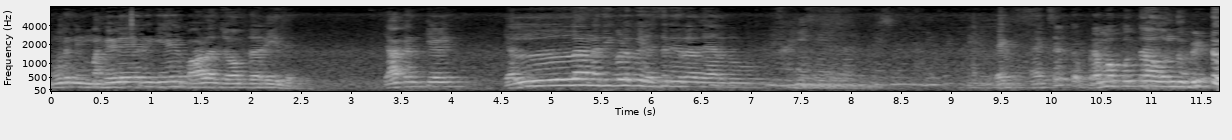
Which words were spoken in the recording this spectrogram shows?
ನೋಡಿ, ನಿಮ್ ಮಹಿಳೆಯರಿಗೆ ಬಹಳ ಜವಾಬ್ದಾರಿ ಇದೆ. ಯಾಕಂತ ಕೇಳಿ? ಎಲ್ಲ ನದಿಗಳಿಗೂ ಹೆಸರಿರೋದು ಯಾರ್ದು? ಎಕ್ಸೆಪ್ಟ್. ಬ್ರಹ್ಮಪುತ್ರ ಒಂದು ಬಿಟ್ಟು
